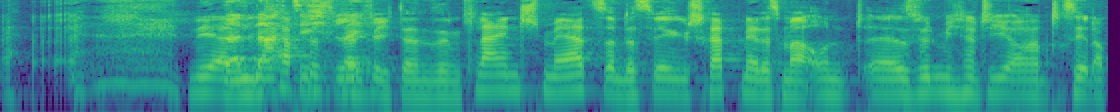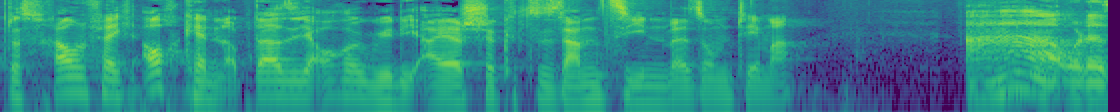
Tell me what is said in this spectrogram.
nee, also dann dachte ich, ich wirklich dann so einen kleinen Schmerz und deswegen schreibt mir das mal und äh, es würde mich natürlich auch interessieren, ob das Frauen vielleicht auch kennen, ob da sich auch irgendwie die Eierstücke zusammenziehen bei so einem Thema. Ah, oder,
